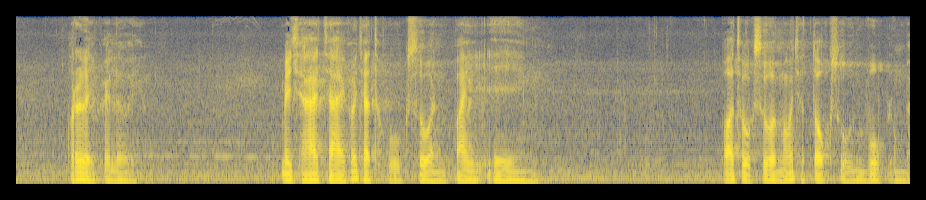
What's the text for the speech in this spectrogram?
ๆ เรื่อยไปเลย ไม่ช้าใจก็จะถูกส่วนไปเอง พอถูกส่วนมันก็จะตกศูนย์วุบลงไป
